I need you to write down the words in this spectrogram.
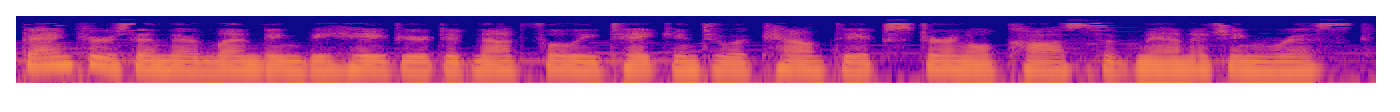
Bankers and their lending behavior did not fully take into account the external costs of managing risk.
